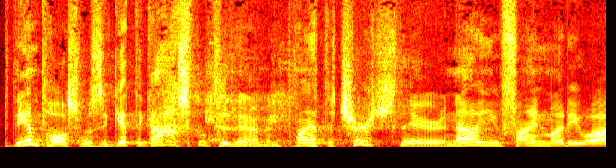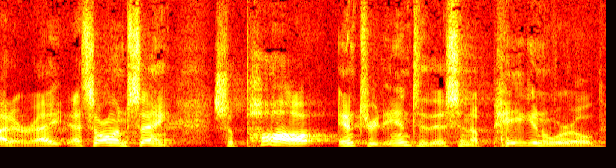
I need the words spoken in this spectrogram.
But the impulse was to get the gospel to them and plant the church there. And now you find muddy water, right? That's all I'm saying. So Paul entered into this in a pagan world,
